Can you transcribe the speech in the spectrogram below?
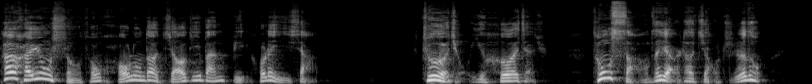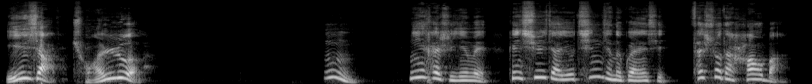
他还用手从喉咙到脚底板比划了一下子，这酒一喝下去，从嗓子眼到脚趾头一下子全热了。嗯，你还是因为跟徐家有亲情的关系才说他好吧？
